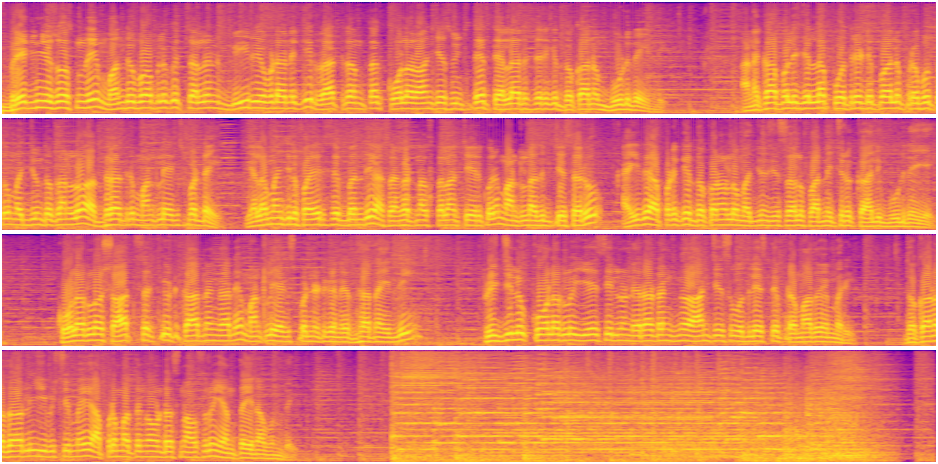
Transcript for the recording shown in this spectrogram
Breaking news వస్తుంది. మందు బాబులకు చల్లని బీరు ఇవ్వడానికి రాత్రంతా కూలర్ ఆన్ చేసి ఉంచితే తెల్లారిసరికి దుకాణం బూడిదైంది. అనకాపల్లి జిల్లా పోతిరెడ్డిపాలెం ప్రభుత్వ మద్యం దుకాణంలో అర్ధరాత్రి మంటలు ఎగసిపడ్డాయి. ఎలమంచిల ఫైర్ సిబ్బంది ఆ సంఘటనా స్థలం చేరుకొని మంటలను అదుపు చేశారు. అయితే అప్పటికే దుకాణంలో మద్యం సీసాలు ఫర్నిచర్ ఖాళీ బూడిదయ్యాయి. కూలర్లో షార్ట్ సర్క్యూట్ కారణంగానే మంటలు ఎగసిపడినట్టుగా నిర్ధారణ అయింది. ఫ్రిడ్జ్లు కూలర్లు ఏసీలను నిరాటంకంగా ఆన్ చేసి వదిలేస్తే ప్రమాదమే మరి. దుకాణదారులు ఈ విషయమై అప్రమత్తంగా ఉండాల్సిన అవసరం ఎంతైనా ఉంది.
